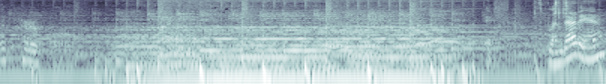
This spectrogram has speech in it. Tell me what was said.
the purple. Okay, let's blend that in.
